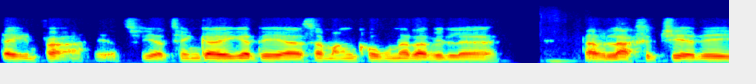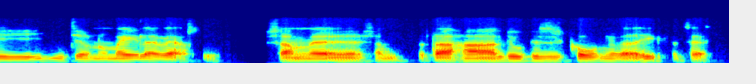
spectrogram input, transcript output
dagen før, jeg, jeg tænker ikke, at det er så mange koner, der vil, øh, der vil acceptere det i, i det normale erhvervsliv. Som, øh, som der har Lukas' kone været helt fantastisk.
